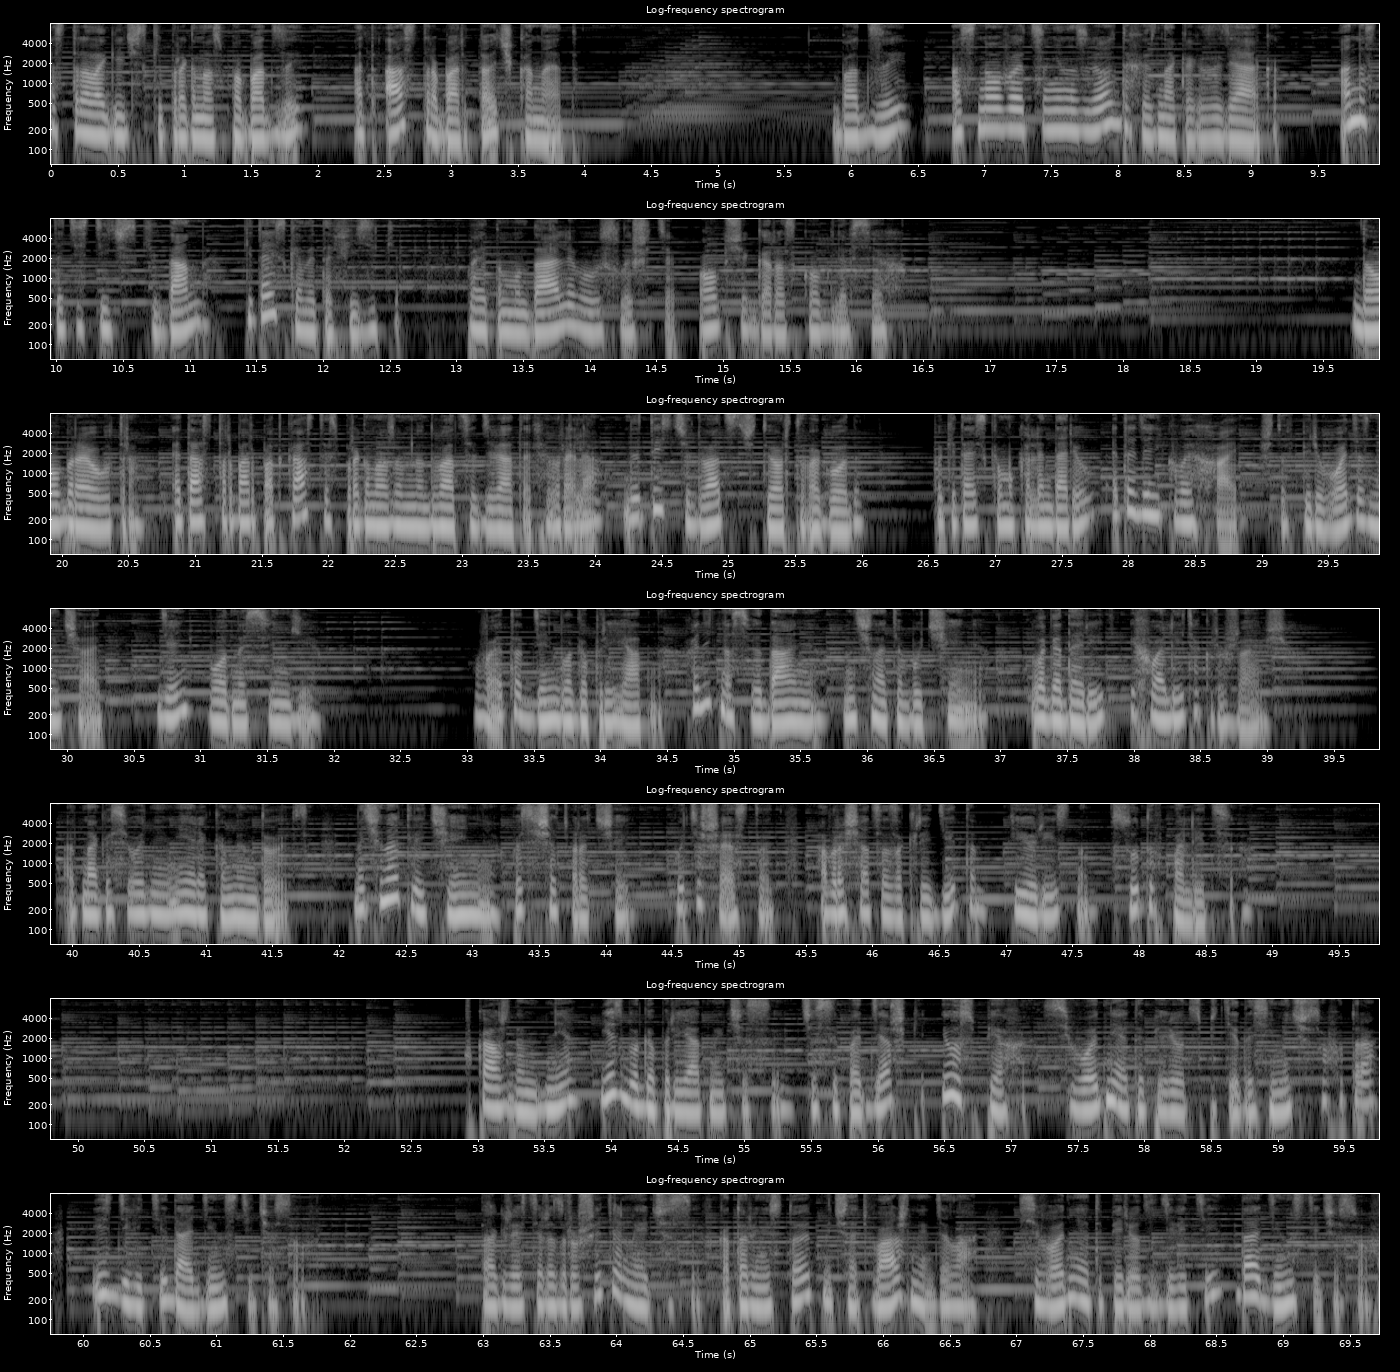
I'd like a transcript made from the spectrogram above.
Астрологический прогноз по Бадзи от astrobar.net. Бадзи основывается не на звездах и знаках зодиака, а на статистических данных китайской метафизики. Поэтому далее вы услышите общий гороскоп для всех. Доброе утро. Это Астробар подкасты с прогнозом на 29 февраля 2024 года. По китайскому календарю это день Квайхай, что в переводе означает «день водной свиньи». В этот день благоприятно ходить на свидания, начинать обучение, благодарить и хвалить окружающих. Однако сегодня не рекомендуется начинать лечение, посещать врачей, путешествовать, обращаться за кредитом к юристам, в суд и в полицию – каждом дне есть благоприятные часы, часы поддержки и успеха. Сегодня это период с 5 до 7 часов утра и с 9 до 11 часов. Также есть и разрушительные часы, в которые не стоит начинать важные дела. Сегодня это период с 9 до 11 часов.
